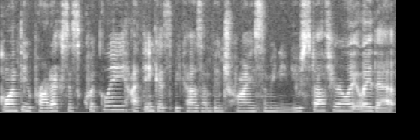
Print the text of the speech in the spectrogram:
going through products as quickly. I think it's because I've been trying so many new stuff here lately that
